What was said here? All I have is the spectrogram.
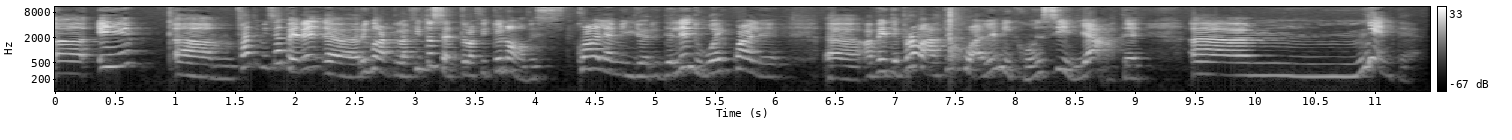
uh, E um, fatemi sapere riguardo la Fito 7 e la Fito 9 Qual è migliore delle due, quale avete provato e quale mi consigliate? Um, Niente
